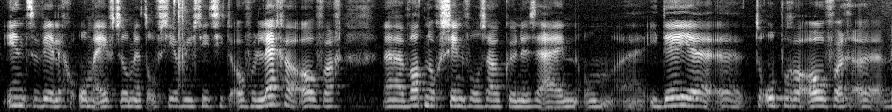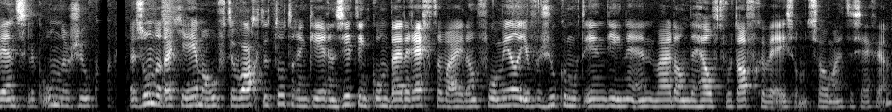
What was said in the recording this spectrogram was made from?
in te willigen. Om eventueel met de officier van justitie te overleggen over uh, wat nog zinvol zou kunnen zijn. Om uh, ideeën uh, te opperen over wenselijk onderzoek. zonder dat je helemaal hoeft te wachten tot er een keer een zitting komt bij de rechter. Waar je dan formeel je verzoeken moet indienen en waar dan de helft wordt afgewezen, om het zo maar te zeggen.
